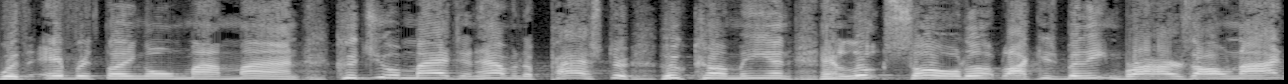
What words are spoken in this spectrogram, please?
with everything on my mind. Could you imagine having a pastor who come in and look soiled up like he's been eating briars all night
